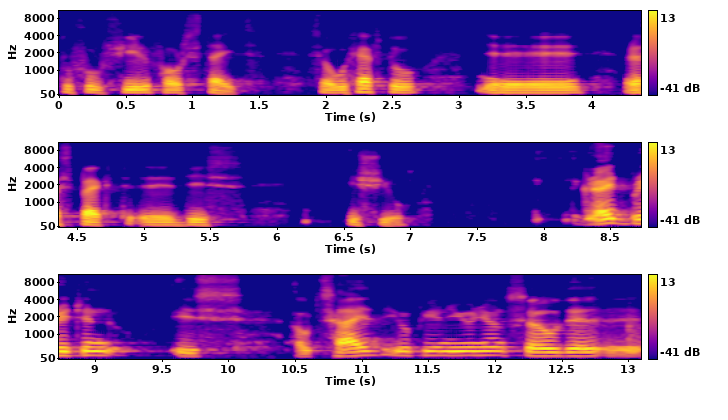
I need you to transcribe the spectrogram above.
to fulfill for states. So we have to uh, respect uh, this issue. Great Britain is outside the European Union, so the, uh,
